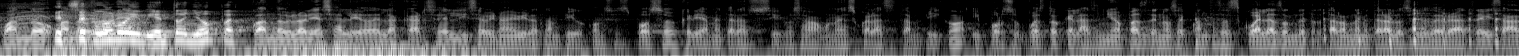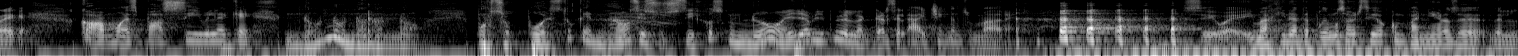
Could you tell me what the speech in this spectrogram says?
cuando, cuando Ese fue un movimiento ñopa. cuando Gloria salió de la cárcel y se vino a vivir a Tampico con su esposo, quería meter a sus hijos a una de escuelas de Tampico. Y por supuesto que las ñopas de no sé cuántas escuelas donde trataron de meter a los hijos de Gloria Trevi estaban de que, ¿cómo es posible que...? No, no, no, no, no. Por supuesto que no. Si sus hijos no, ella viene de la cárcel. Ay, chingan su madre. Sí, güey. Imagínate, pudimos haber sido compañeros de, de-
